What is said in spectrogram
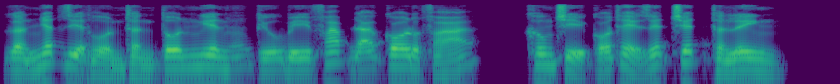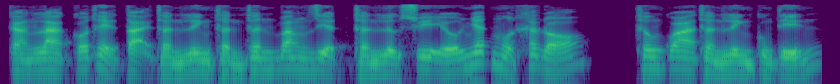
gần nhất diệt hồn thần tôn nghiên cứu bí pháp đã có đột phá, không chỉ có thể giết chết thần linh, càng là có thể tại thần linh thần thân băng diệt thần lực suy yếu nhất một khắc đó, thông qua thần linh cùng tín.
